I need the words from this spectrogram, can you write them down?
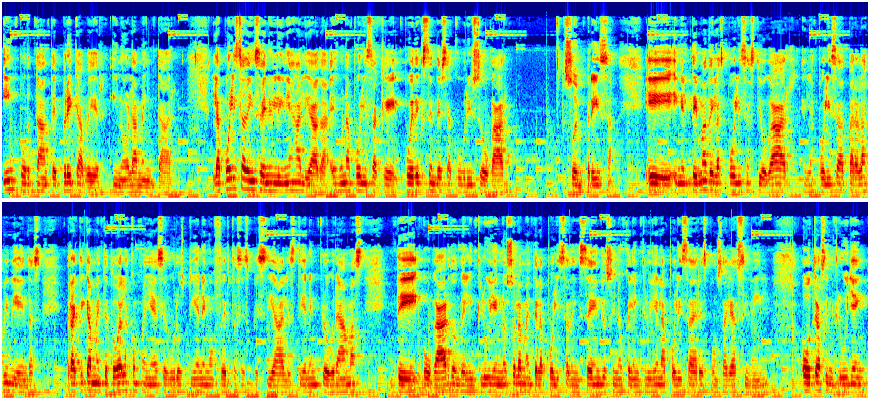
importante precaver y no lamentar. La póliza de incendio en líneas aliadas es una póliza que puede extenderse a cubrir su hogar, su empresa. Eh, en el tema de las pólizas de hogar, en las pólizas para las viviendas, prácticamente todas las compañías de seguros tienen ofertas especiales, tienen programas de hogar donde le incluyen no solamente la póliza de incendios, sino que le incluyen la póliza de responsabilidad civil. Otras incluyen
